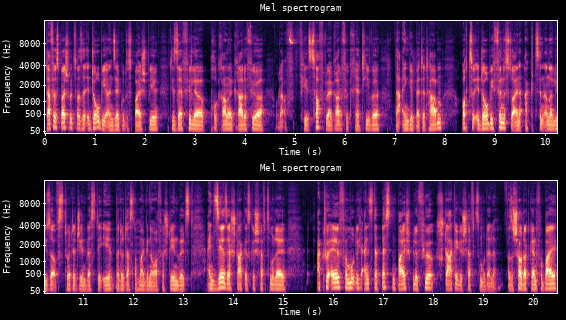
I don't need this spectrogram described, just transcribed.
Dafür ist beispielsweise Adobe ein sehr gutes Beispiel, die sehr viele Programme gerade für oder viel Software gerade für Kreative da eingebettet haben. Auch zu Adobe findest du eine Aktienanalyse auf strategyinvest.de, wenn du das nochmal genauer verstehen willst. Ein sehr, sehr starkes Geschäftsmodell, aktuell vermutlich eines der besten Beispiele für starke Geschäftsmodelle. Also schau dort gerne vorbei,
